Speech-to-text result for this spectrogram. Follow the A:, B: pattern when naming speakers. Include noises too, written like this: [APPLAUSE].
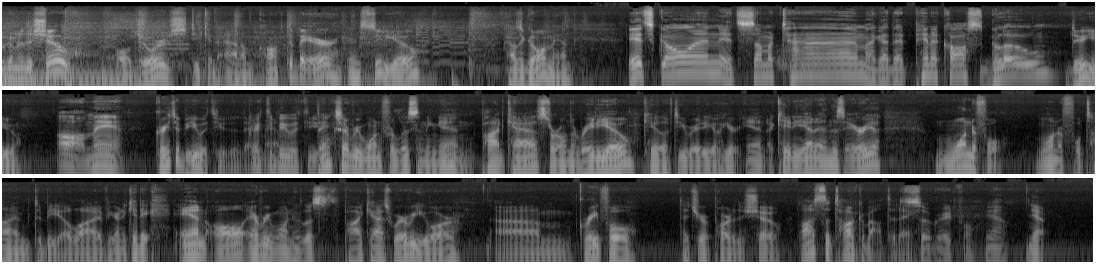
A: Welcome to the show. Paul George, Deacon Adam Conk the Bear in studio. How's it going, man?
B: It's going. It's summertime. I got that Pentecost glow.
A: Do you?
B: Oh man,
A: Great to be with you today.
B: Great to be with you.
A: Thanks everyone for listening in. Podcast or on the radio, KLFT radio here in Acadiana in this area. Wonderful, wonderful time to be alive here in Acadia. And all everyone who listens to the podcast, wherever you are, um, grateful that you're a part of the show. Lots to talk about today.
B: so grateful. Yeah.
A: Yeah,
